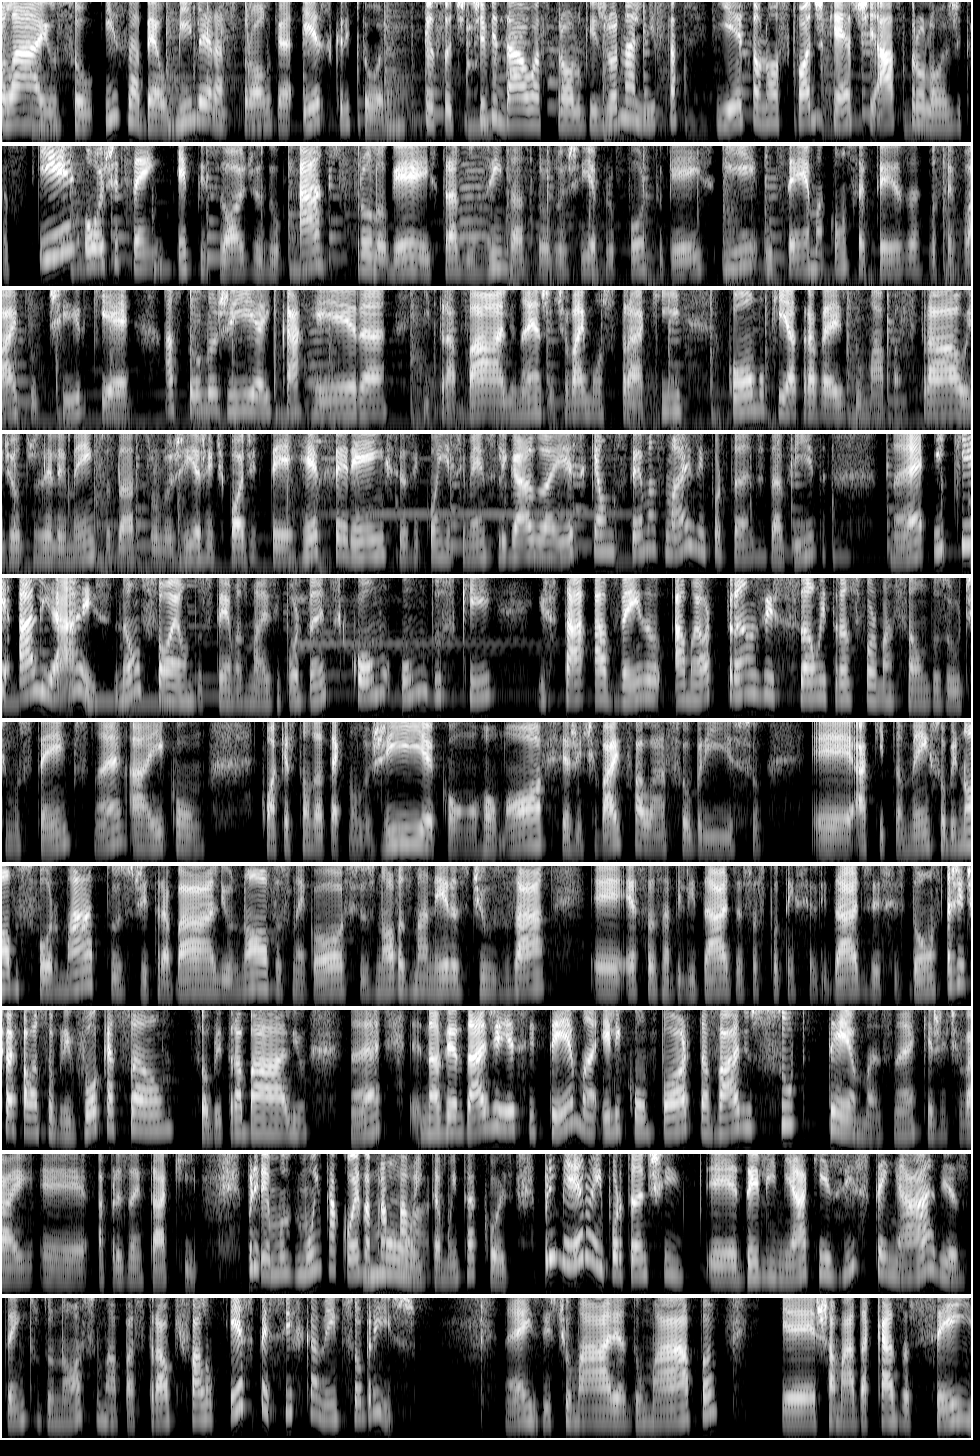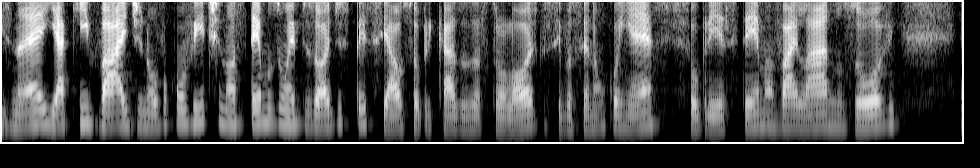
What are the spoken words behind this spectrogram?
Olá, eu sou Isabel Miller, astróloga e escritora. Eu sou Titi Vidal, astróloga e jornalista e esse é o nosso podcast Astrológicas. E hoje tem episódio do Astrologuês, traduzindo a astrologia para o português. E o tema, com certeza, você vai curtir, que é astrologia e carreira e trabalho, né? A gente vai mostrar aqui como que através do mapa astral e de outros elementos da astrologia a gente pode ter referências e conhecimentos ligados a esse que é um dos temas mais importantes da vida, né? E que, aliás, não só é um dos temas mais importantes, como um dos que está havendo a maior transição e transformação dos últimos tempos, né? Aí com com a questão da tecnologia, com o home office, a gente vai falar sobre isso é, aqui também sobre novos formatos de trabalho, novos negócios, novas maneiras de usar é, essas habilidades, essas potencialidades, esses dons. A gente vai falar sobre vocação, sobre trabalho, né? Na verdade, esse tema ele comporta vários subtemas, né, que a gente vai é, apresentar aqui. Temos muita coisa para falar. Muita, muita coisa. Primeiro é importante é, delinear que existem áreas dentro do nosso mapa astral que falam especificamente sobre isso. Né? Existe uma área do mapa é, chamada Casa 6, né? E aqui vai de novo o convite. Nós temos um episódio especial sobre casas astrológicas. Se você não conhece sobre esse tema, vai lá, nos ouve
